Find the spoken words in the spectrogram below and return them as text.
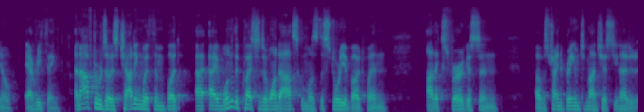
know, everything. And afterwards, I was chatting with him, but I, I one of the questions I wanted to ask him was the story about when Alex Ferguson. I was trying to bring him to Manchester United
